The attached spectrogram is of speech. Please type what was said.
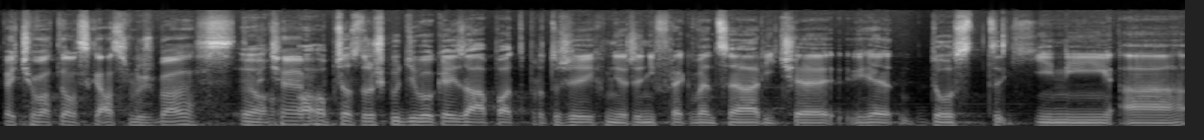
pečovatelská služba s Twitchem. Jo, a občas trošku divoký západ, protože jejich měření frekvence a rýče je dost jiný a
